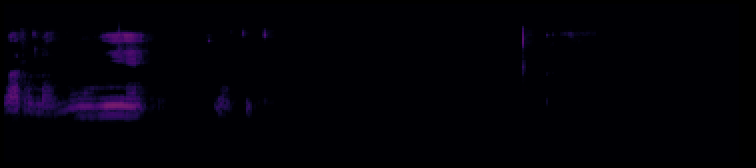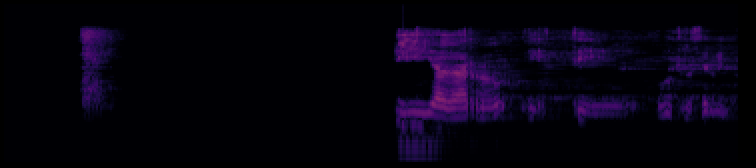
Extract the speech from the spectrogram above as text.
agarro la nube y agarro este otro servidor.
